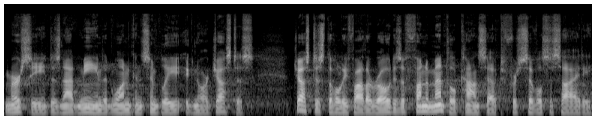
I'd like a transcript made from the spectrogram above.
mercy does not mean that one can simply ignore justice. Justice, the Holy Father wrote, is a fundamental concept for civil society,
